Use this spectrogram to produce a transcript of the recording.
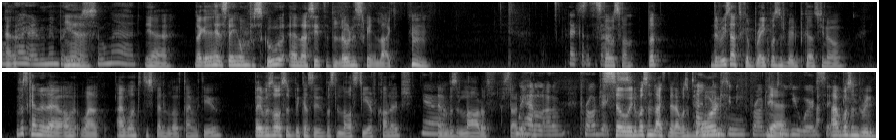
Oh, uh, right, I remember. You yeah. were so mad. Yeah, like I had to stay home for school, and I sit at the loading screen, like, hmm. That So that was fun. But the reason I took a break wasn't really because you know, it was kind of that. oh, Well, I wanted to spend a lot of time with you, but it was also because it was the last year of college, yeah. and it was a lot of studying. we had a lot of projects. So it wasn't like that I was bored. Time-consuming projects, Yeah. and you were sick. I, I wasn't really,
